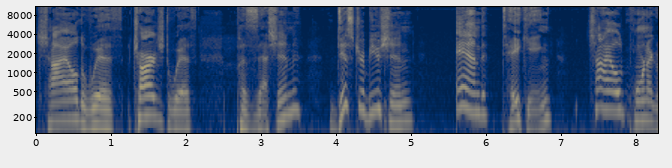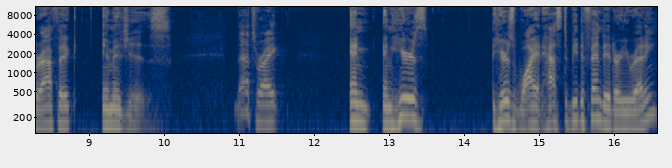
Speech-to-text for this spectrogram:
child with charged with possession, distribution, and taking child pornographic images. That's right. And and here's here's why it has to be defended. Are you ready?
